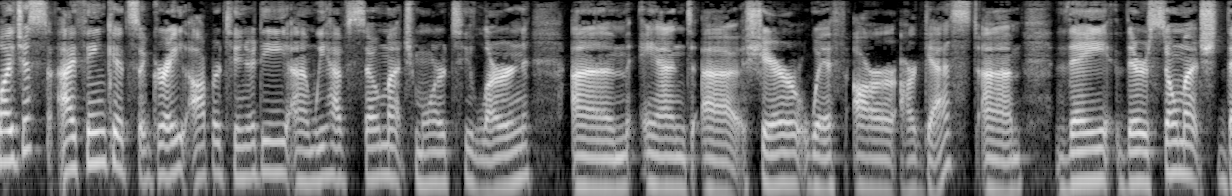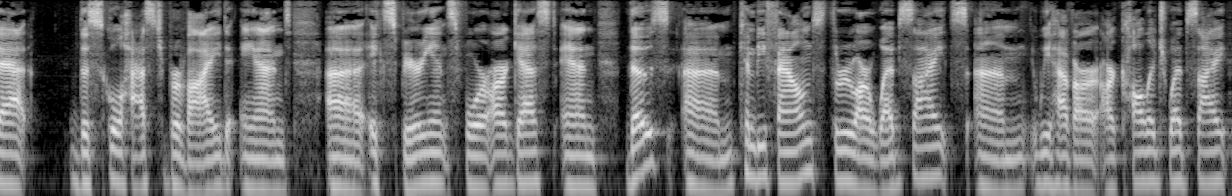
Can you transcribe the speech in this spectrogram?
Well, I just, I think it's a great opportunity. Um, we have so much more to learn. Um, and uh, share with our our guests. Um, they there's so much that the school has to provide and uh, experience for our guests. And those um, can be found through our websites. Um, we have our, our college website,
